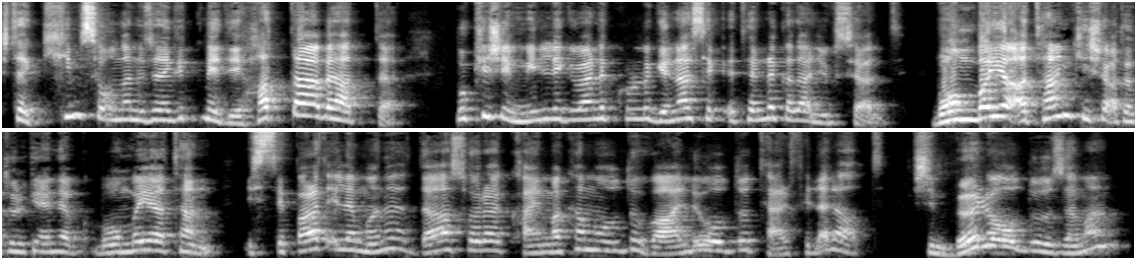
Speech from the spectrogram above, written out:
İşte kimse onların üzerine gitmediği hatta ve hatta Bu kişi Milli Güvenlik Kurulu Genel Sekreterine kadar yükseldi. Bombayı atan kişi Atatürk'ün elinde bombayı atan istihbarat elemanı daha sonra kaymakam oldu, vali oldu, terfiler aldı. Şimdi böyle olduğu zaman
